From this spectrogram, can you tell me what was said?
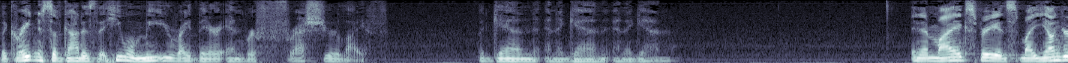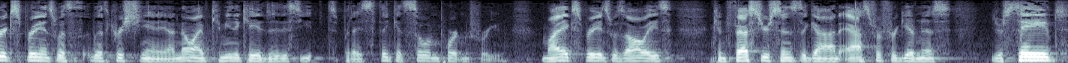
The greatness of God is that He will meet you right there and refresh your life again and again and again. And in my experience, my younger experience with, with Christianity, I know I've communicated this, but I think it's so important for you. My experience was always confess your sins to God, ask for forgiveness, you're saved,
